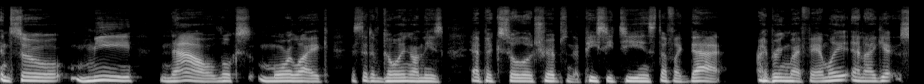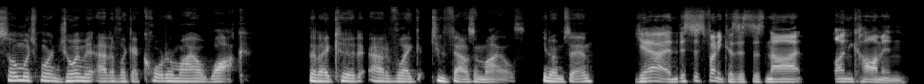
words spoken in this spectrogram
And so me now looks more like instead of going on these epic solo trips and the PCT and stuff like that, I bring my family and I get so much more enjoyment out of like a quarter mile walk than I could out of like 2000 miles. You know what I'm saying? Yeah, and this is funny because this is not uncommon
